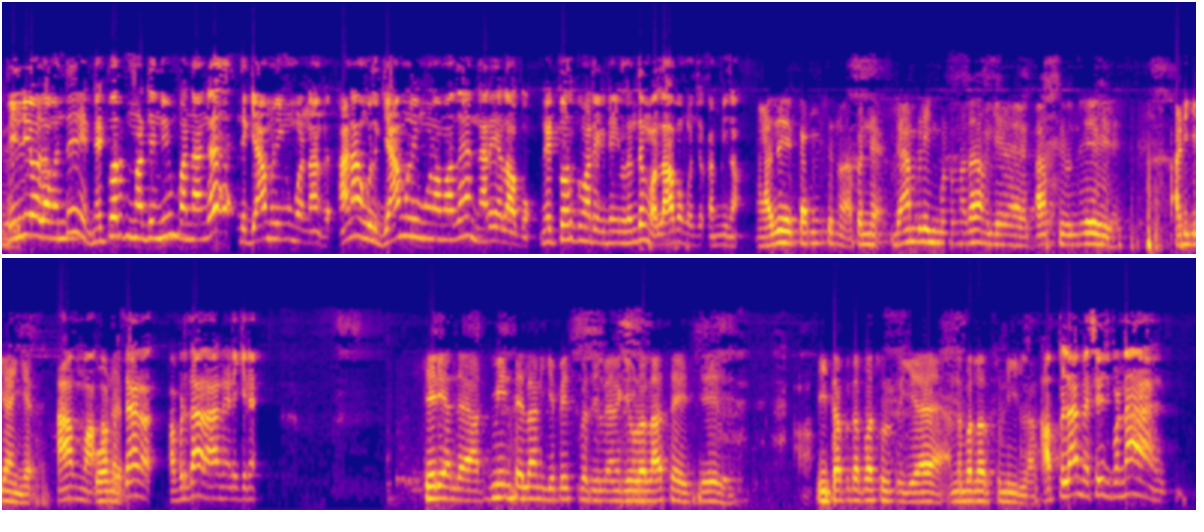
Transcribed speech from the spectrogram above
வில்லியோல வந்து நெட்வொர்க் மார்க்கெட்டிங்கும் பண்ணாங்க இந்த கேம்லிங்கும் பண்ணாங்க. ஆனா உங்களுக்கு கேம்லிங் மூலமா தான் நிறைய லாபம். நெட்வொர்க் மார்க்கெட்டிங்ல இருந்து லாபம் கொஞ்சம் கம்மி தான். அது கமிஷன் அப்ப கேம்பிளிங் மூலமா தான் அவங்க காசு வந்து அடிக்கிறாங்க. ஆமா. அப்படிதான் அப்படிதான் நான் நினைக்கிறேன். சரி அந்த அட்மின் எல்லாம் நீங்க பேசி பாத்தீங்களா எனக்கு இவ்வளவு லாஸ் ஆயிடுச்சு. நீ தப்பு தப்பா சொல்றீங்க அந்த மாதிரிலாம் சொன்னீங்களா அப்பெல்லாம் மெசேஜ் பண்ணா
